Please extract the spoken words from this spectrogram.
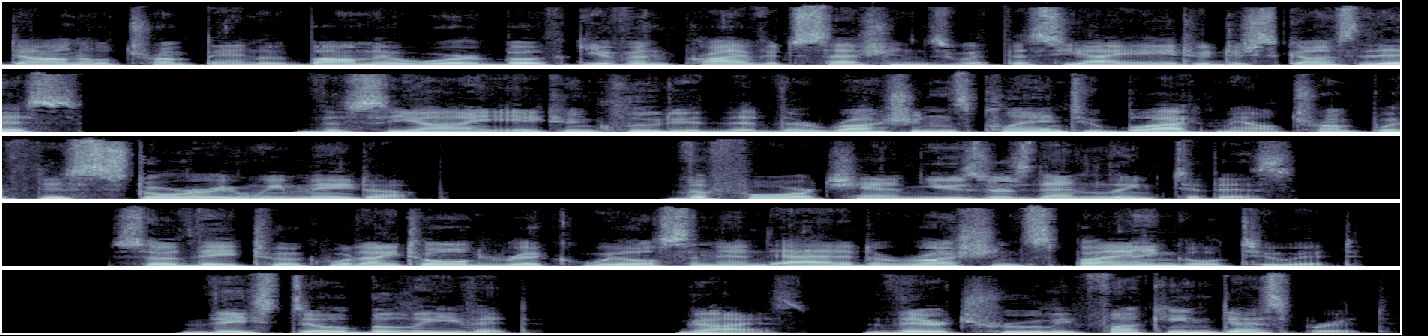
Donald Trump and Obama were both given private sessions with the CIA to discuss this. The CIA concluded that the Russians plan to blackmail Trump with this story we made up. The 4chan users then linked to this. So they took what I told Rick Wilson and added a Russian spy angle to it. They still believe it. Guys, they're truly fucking desperate,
